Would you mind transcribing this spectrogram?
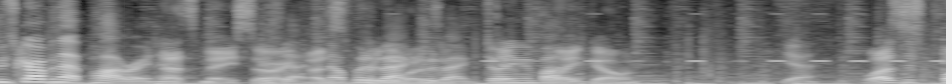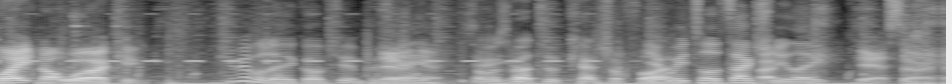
Who's grabbing that pot right now? That's me, sorry. That? I no, put really it back, put it back. Don't even bother. Plate going. Yeah. Why is this plate not working? Should be able to go up to it and push there it in. There Someone's about to catch on fire. Yeah, wait till it's actually like... Yeah, sorry.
